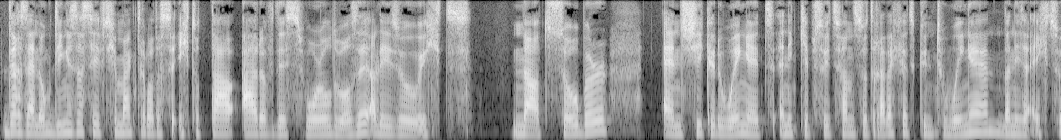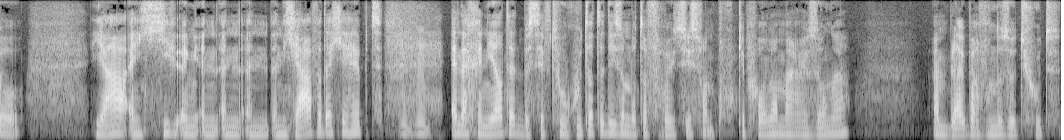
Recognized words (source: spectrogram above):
er zijn ook dingen dat ze heeft gemaakt waar dat ze echt totaal out of this world was. Hè. Allee, zo echt not sober. En she could wing it. En ik heb zoiets van, zodra dat je het kunt wingen, dan is dat echt zo... ja, een, een, een, een, een, een gave dat je hebt. Mhm. En dat je niet altijd beseft hoe goed dat het is, omdat dat voor iets is van, "Pff, ik heb gewoon wat maar gezongen. En blijkbaar vonden ze het goed.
